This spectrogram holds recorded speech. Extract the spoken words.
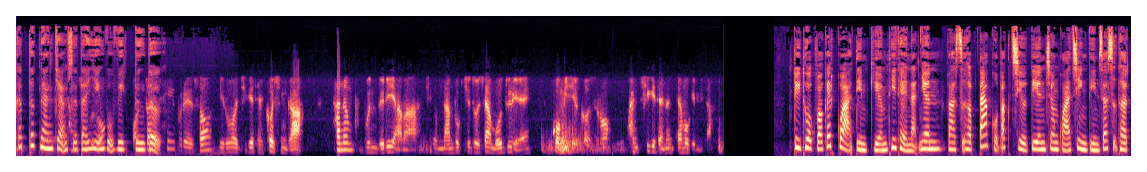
cách thức ngăn chặn sự tái diễn vụ việc tương tự. 하는 부분들이 아마 지금 남북 지도자 모두의 고민일 것으로 관측이 되는 대목입니다. Tùy thuộc vào kết quả tìm kiếm thi thể nạn nhân và sự hợp tác của Bắc Triều Tiên trong quá trình tìm ra sự thật,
